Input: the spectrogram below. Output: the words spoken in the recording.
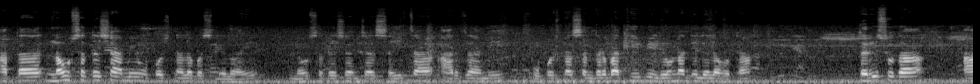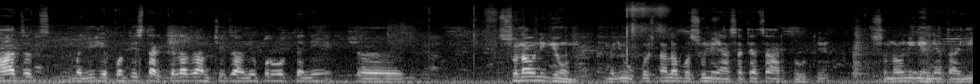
आता नऊ सदस्य आम्ही उपोषणाला बसलेलो आहे. नऊ सदस्यांच्या सहीचा अर्ज आम्ही उपोषणासंदर्भातही व्हिडिओना दिलेला होता. तरीसुद्धा आजच म्हणजे एकोणतीस तारखेलाच आमची जाणीवपूर्वक त्यांनी अ, सुनावणी घेऊन म्हणजे उपोषणाला बसू नये असा त्याचा अर्थ होते सुनावणी घेण्यात आली.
